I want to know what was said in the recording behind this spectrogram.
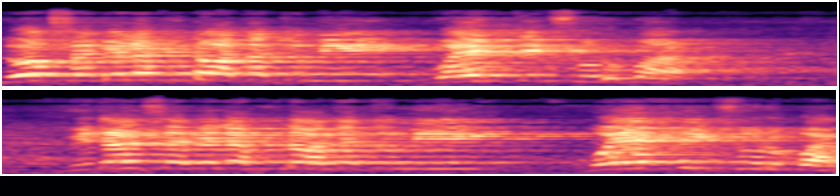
लोकसभेला कुठं होता तुम्ही? वैयक्तिक स्वरूपात. विधानसभेला कुठं होता तुम्ही? वैयक्तिक स्वरूपात.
